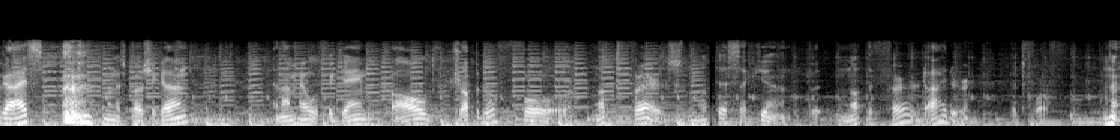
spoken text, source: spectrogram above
Guys, my name is Pershigan, and I'm here with a game called Tropico 4. Not the first, not the second, but not the third either, but fourth.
